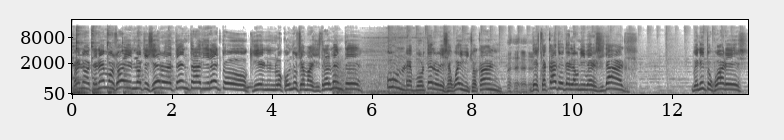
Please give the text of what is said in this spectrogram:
Bueno, tenemos hoy el noticiero de Tentra Directo, quien lo conduce magistralmente, un reportero de Zaguay, Michoacán, destacado de la Universidad Benito Juárez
